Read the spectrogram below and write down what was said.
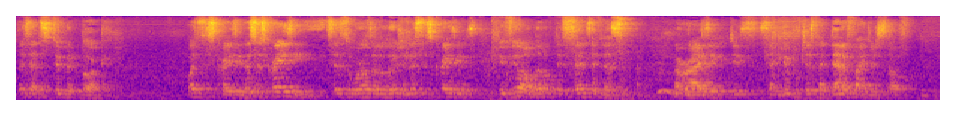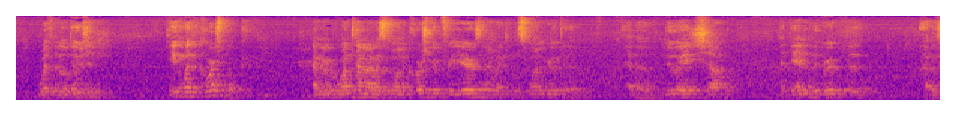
What is that stupid book? What's this crazy? This is crazy. It says the world's an illusion. This is crazy. You feel a little defensiveness arising. Jesus saying you've just identified yourself with an illusion. Even with the course book. I remember one time I was going to course group for years and I went to this one group at a, at a New Age shop. At the end of the group, the, I was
